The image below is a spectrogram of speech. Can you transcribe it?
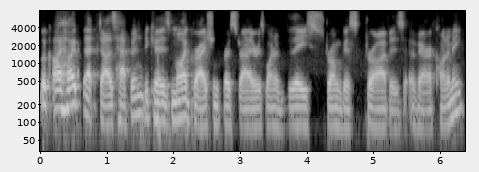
Look, I hope that does happen because migration for Australia is one of the strongest drivers of our economy.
